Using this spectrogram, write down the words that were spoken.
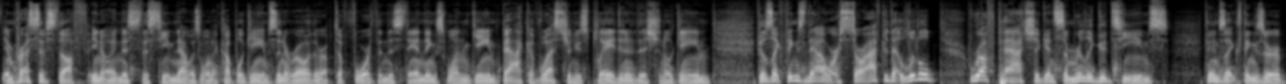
Impressive stuff, you know, and this, this team now has won a couple games in a row. They're up to fourth in the standings, one game back of Western, who's played an additional game. Feels like things now are star after that little rough patch against some really good teams Seems like things are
